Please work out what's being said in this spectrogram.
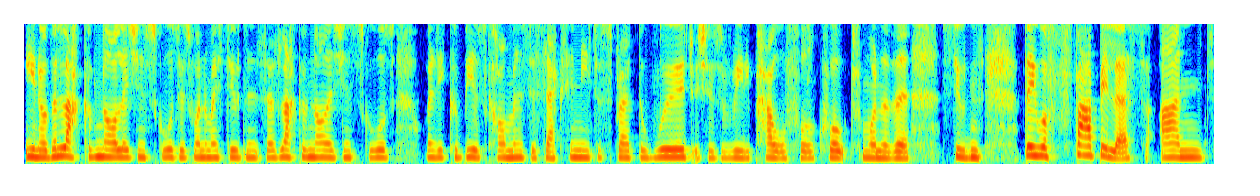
You know, the lack of knowledge in schools, as one of my students says, lack of knowledge in schools when it could be as common as dyslexia, need to spread the word, which is a really powerful quote from one of the students. They were fabulous and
